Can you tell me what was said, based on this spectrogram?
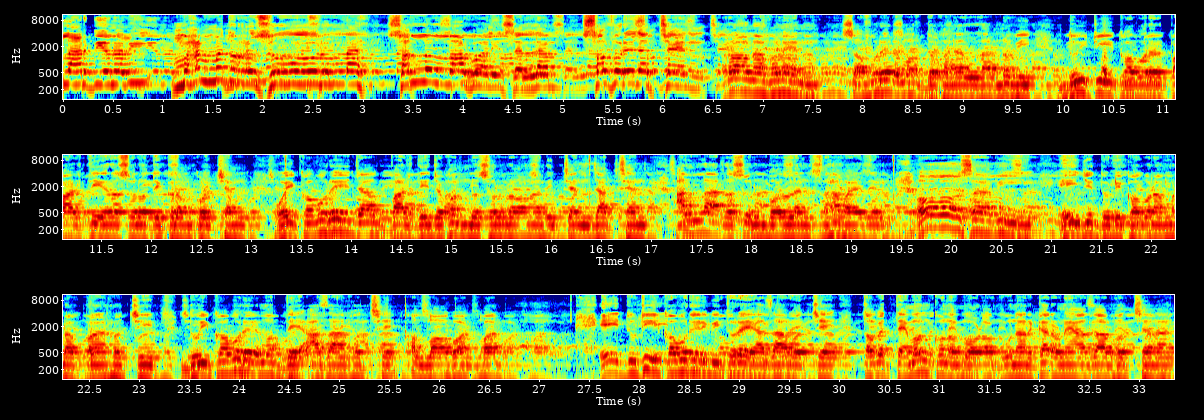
আল্লাহর প্রিয় নবী মুহাম্মদুর রাসূলুল্লাহ সাল্লাল্লাহু আলাইহি সাল্লাম সফরে যাচ্ছেন। রওনা হলেন। সফরের মধ্যখানে আল্লাহর নবী দুইটি কবরের পাশ দিয়ে রাসূল অতিক্রম করছেন। ওই কবরে যা পাশ দিয়ে যখন রাসূল রওনা দিচ্ছেন, যাচ্ছেন আল্লাহ রাসূল বললেন, সাহাবায়েদের, ও সাহাবী, এই যে দুটি কবর আমরা পার হচ্ছি, দুই কবরের মধ্যে আযাব হচ্ছে। আল্লাহু আকবার। এই দুটি কবরের ভিতরে আজাব হচ্ছে, তবে তেমন কোনো বড় গুনার কারণে আজাব হচ্ছে না।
